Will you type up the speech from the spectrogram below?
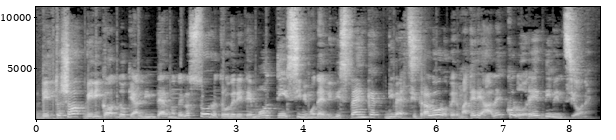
Detto ciò, vi ricordo che all'interno dello store troverete moltissimi modelli di spanker diversi tra loro per materiale, colore e dimensione.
